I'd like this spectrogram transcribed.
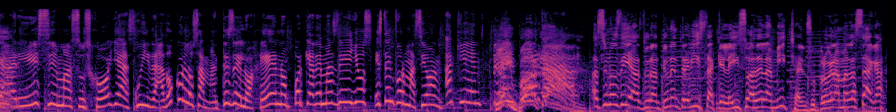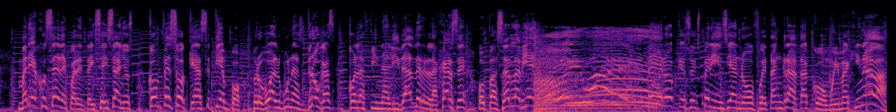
Carísimas sus joyas. Cuidado con los amantes de lo ajeno, porque además de ellos, esta información, ¿a quién ¡Le importa! Hace unos días, durante una entrevista que le hizo Adela Micha en su programa La Saga, María José, de 46 años, confesó que hace tiempo probó algunas drogas con la finalidad de relajarse o pasarla bien. Pero que su experiencia no fue tan grata como imaginaba.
